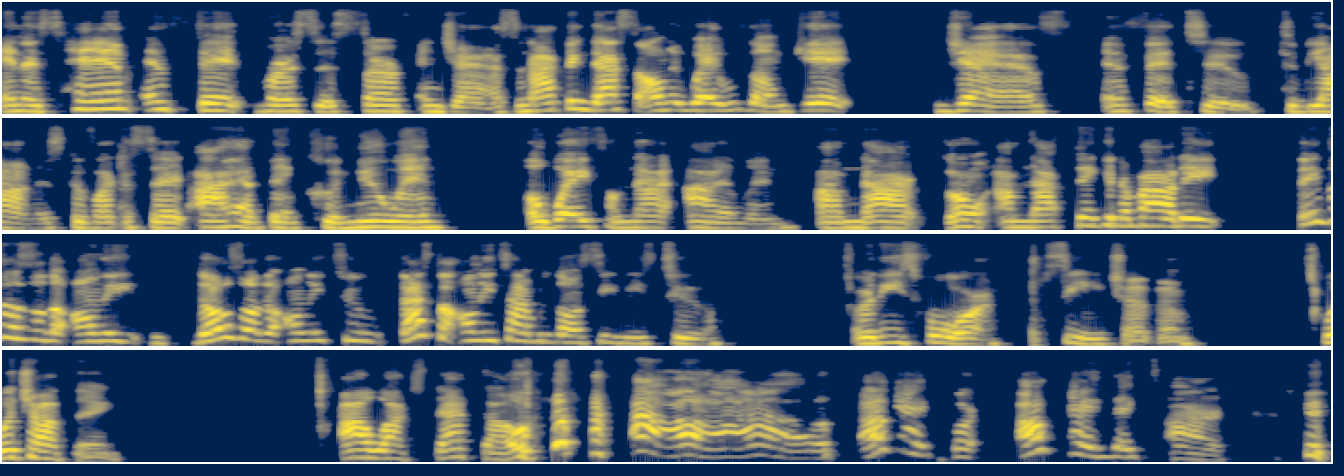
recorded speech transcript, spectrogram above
and it's him and Fit versus Surf and Jazz. And I think that's the only way we're going to get Jazz and Fit too, to be honest. Because, like I said, I have been canoeing away from that island. I'm not going, I'm not thinking about it. I think those are the only, those are the only two, that's the only time we're going to see these two or these four see each other. What y'all think? I'll watch that though. okay, okay, Victor.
